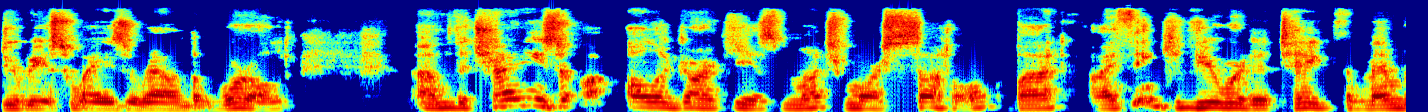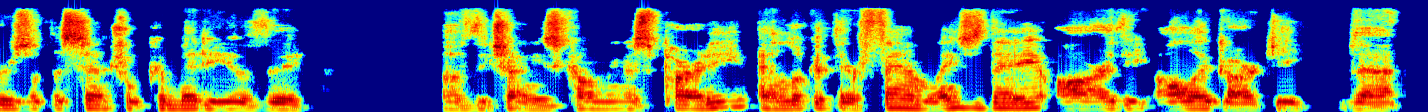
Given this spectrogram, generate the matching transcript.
dubious ways around the world. Um, the Chinese oligarchy is much more subtle, but I think if you were to take the members of the Central Committee of the of the Chinese Communist Party and look at their families, they are the oligarchy that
